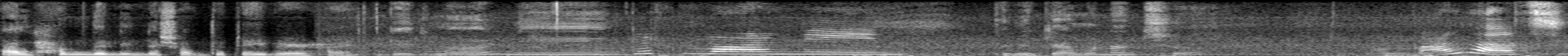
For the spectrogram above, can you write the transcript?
আলহামদুলিল্লাহ শব্দটাই বের হয়। গুড মর্নিং গুড মর্নিং তুমি কেমন আছো? ভালো আছি।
